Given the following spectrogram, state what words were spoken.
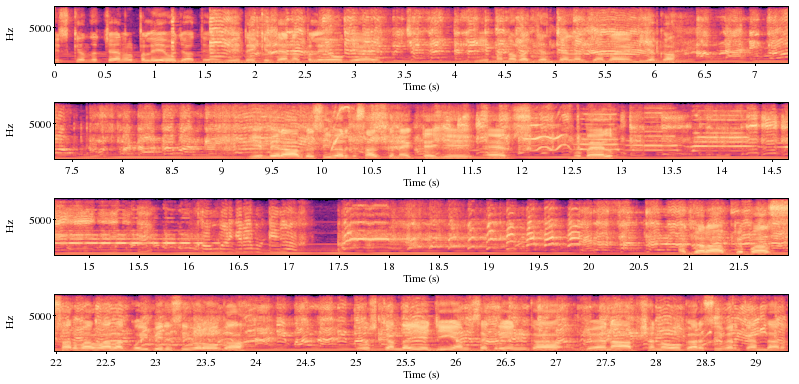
इसके अंदर चैनल प्ले हो जाते हैं। ये देखिए चैनल प्ले हो गया है। ये मनोरंजन चैनल चल रहा है इंडिया का। ये मेरा आप रिसीवर के साथ कनेक्ट है, ये ऐप्स मोबाइल अगर आपके पास सर्वर वाला कोई भी रिसीवर होगा तो उसके अंदर ये जीएम स्क्रीन का जो है ना ऑप्शन होगा रिसीवर के अंदर।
